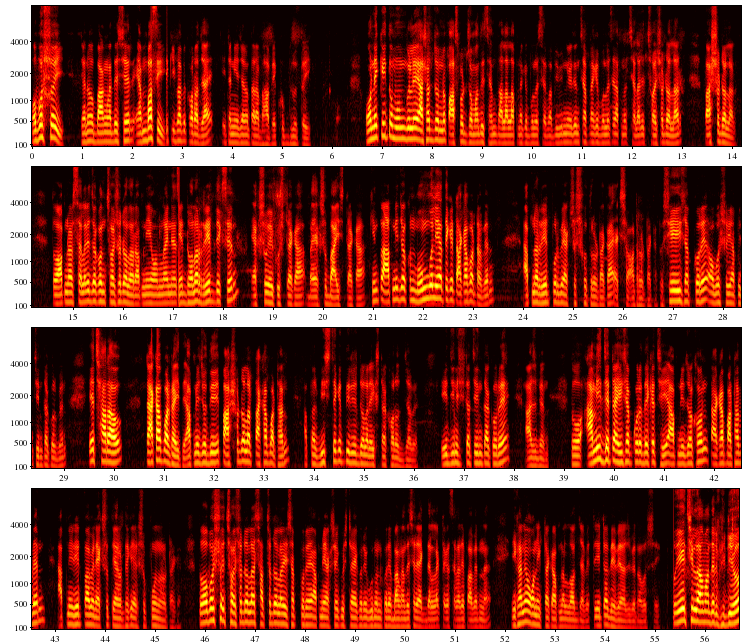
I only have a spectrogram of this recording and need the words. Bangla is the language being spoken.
অবশ্যই যেন বাংলাদেশের অ্যাম্বাসি কীভাবে করা যায়, এটা নিয়ে যেন তারা ভাবে খুব দ্রুতই। অনেকেই তো মঙ্গলে আসার জন্য পাসপোর্ট জমা দিচ্ছেন দালাল আপনাকে বলেছে বা বিভিন্ন এজেন্সি আপনাকে বলেছে, আপনার স্যালারি ছয়শো ডলার পাঁচশো ডলার তো আপনার স্যালারি যখন ছয়শো ডলার আপনি অনলাইনে ডলার রেট দেখছেন, একশো একুশ টাকা বা একশো বাইশ টাকা। কিন্তু আপনি যখন মঙ্গোলিয়া থেকে টাকা পাঠাবেন আপনার রেট পড়বে একশো সতেরো টাকা, একশো আঠারো টাকা। তো সেই হিসাব করে অবশ্যই আপনি চিন্তা করবেন। এছাড়াও টাকা পাঠাইতে, আপনি যদি পাঁচশো ডলার টাকা পাঠান, আপনার বিশ থেকে তিরিশ ডলার এক্সট্রা খরচ যাবে। এই জিনিসটা চিন্তা করে আসবেন। তো আমি যেটা হিসাব করে দেখেছি, আপনি যখন টাকা পাঠাবেন, আপনি রেট পাবেন একশো তেরো থেকে একশো পনেরো টাকা। তো অবশ্যই ছয়শো ডলার, সাতশো ডলার হিসাব করে আপনি একশো একুশ টাকা করে গুণন করে বাংলাদেশের এক দেড় লাখ টাকা স্যালারি পাবেন না। এখানেও অনেক টাকা আপনার লস যাবে, তো এটা ভেবে আসবেন অবশ্যই। তো এই ছিল আমাদের ভিডিও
